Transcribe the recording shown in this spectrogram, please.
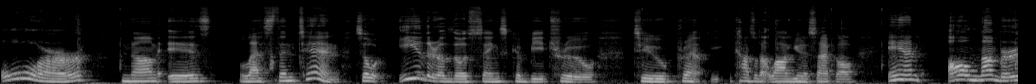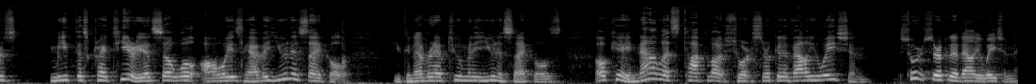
or num is less than 10. So either of those things could be true to print console.log unicycle. And all numbers meet this criteria, so we'll always have a unicycle. You can never have too many unicycles. Okay, now let's talk about short circuit evaluation. Short circuit evaluation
